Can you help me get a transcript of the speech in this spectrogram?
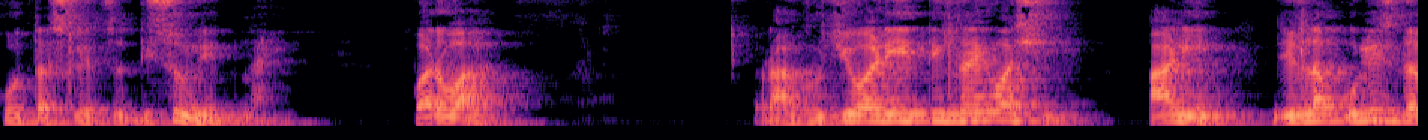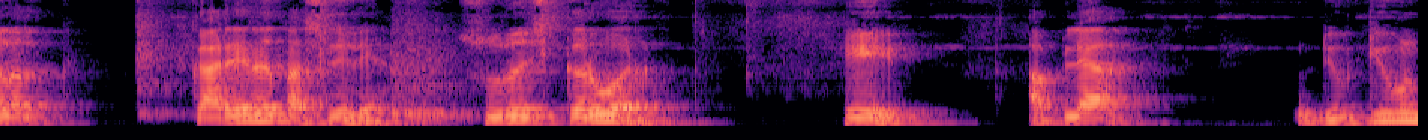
होत असल्याचं दिसून येत नाही. परवा राघोजीवाडी येथील रहिवासी आणि जिल्हा पोलीस दलात कार्यरत असलेल्या सूरज करवर हे आपल्या ड्युटीहून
